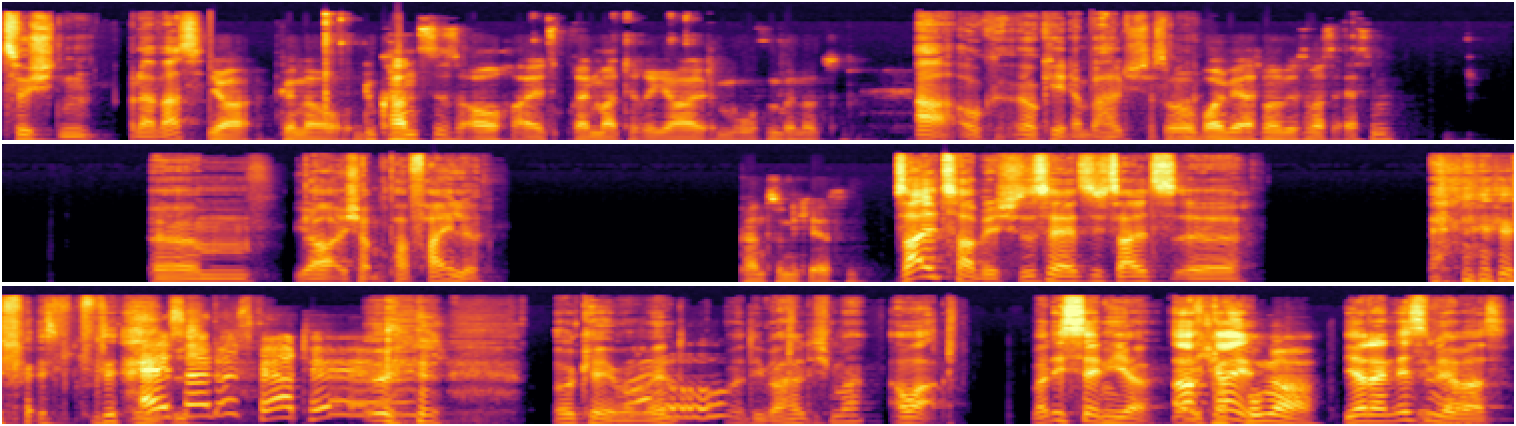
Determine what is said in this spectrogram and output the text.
züchten, oder was? Ja, genau. Du kannst es auch als Brennmaterial im Ofen benutzen. Ah, okay, okay dann behalte ich das So, mal. wollen wir erstmal ein bisschen was essen? Ähm, ja, ich habe ein paar Pfeile. Kannst du nicht essen. Salz habe ich. Das ist ja jetzt nicht Salz. Äh. ist fertig! okay, Moment. Hallo. Die behalte ich mal. Aua. Was ist denn hier? Ja, Ach, ich hab geil. Hunger. Ja, dann essen wir Digga. was.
